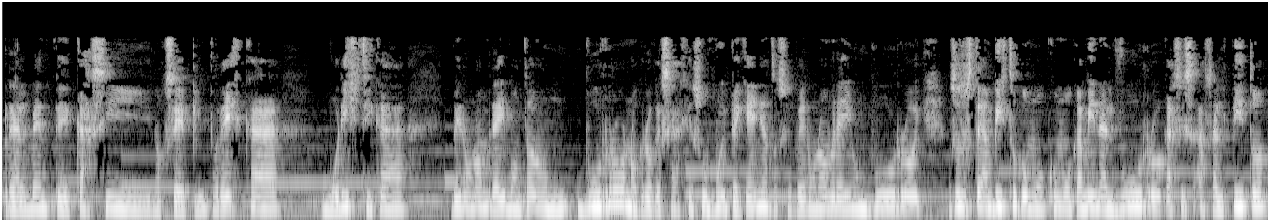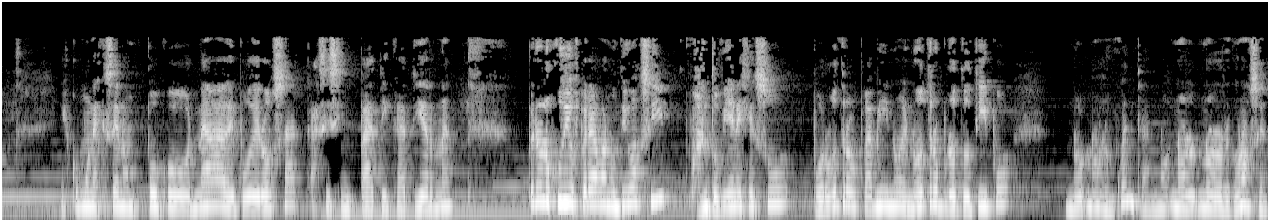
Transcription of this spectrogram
realmente casi, no sé, pintoresca, humorística. Ver un hombre ahí montado en un burro, no creo que sea Jesús muy pequeño, entonces ver un hombre ahí en un burro, y nosotros ustedes han visto cómo, cómo camina el burro, casi a saltito, es como una escena un poco nada de poderosa, casi simpática, tierna. Pero los judíos esperaban un Dios así. Cuando viene Jesús por otro camino, en otro prototipo, no, lo encuentran, no, lo reconocen.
